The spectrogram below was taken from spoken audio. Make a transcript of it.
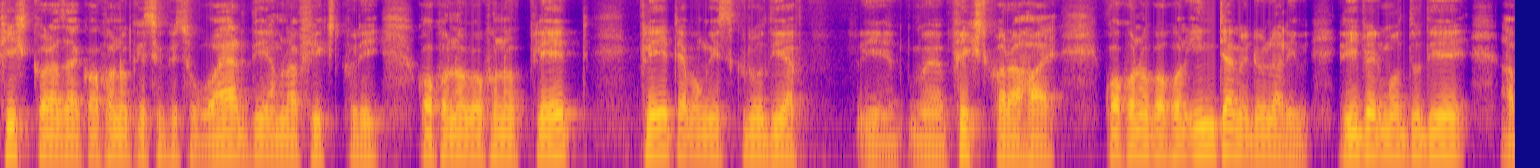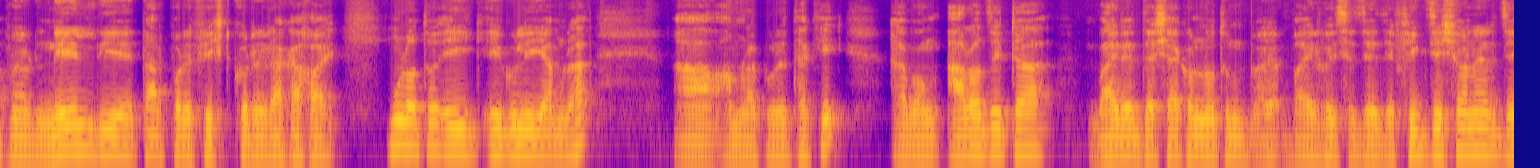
ফিক্সড করা যায়। কখনো কিছু কিছু ওয়্যার দিয়ে আমরা ফিক্সড করি, কখনো কখনো প্লেট প্লেট এবং স্ক্রু দিয়ে ফিক্সড করা হয়। কখনো কখনো ইন্টারমিডুলারি রিপের মধ্য দিয়ে আপনার নেল দিয়ে তারপরে ফিক্সড করে রাখা হয়। মূলত এই, এগুলি আমরা আমরা করে থাকি। এবং আরও যেটা বাইরের দেশে এখন নতুন বাইর হয়েছে যে যে ফিক্সেশনের যে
